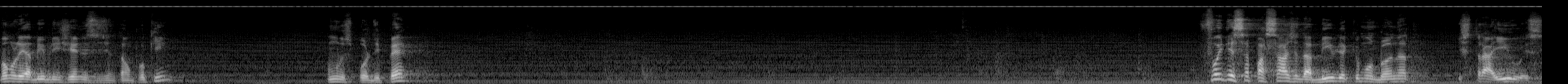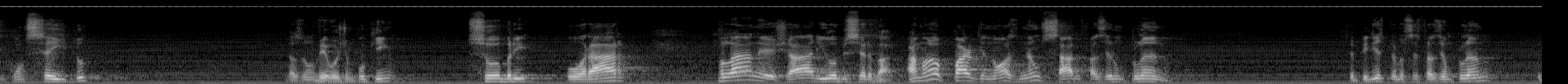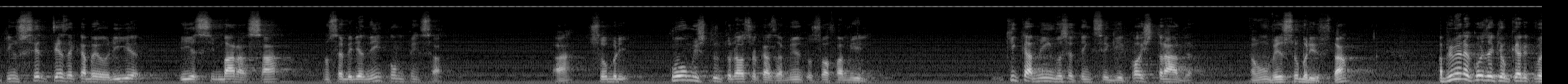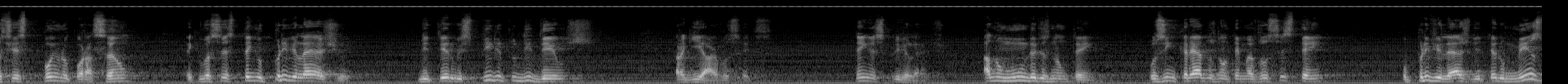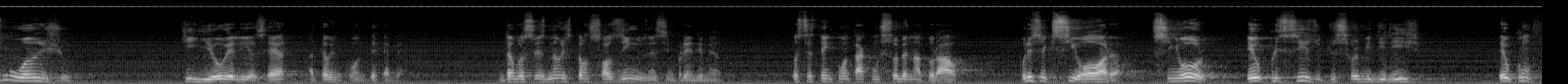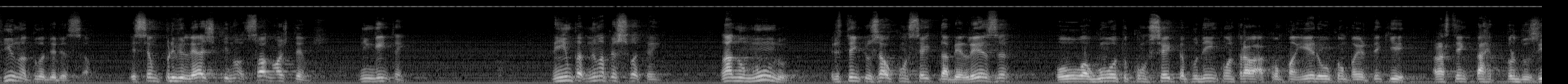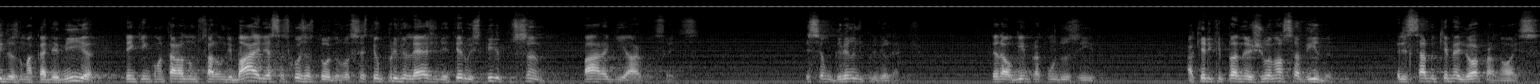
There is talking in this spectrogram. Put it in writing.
Vamos ler a Bíblia em Gênesis então um pouquinho. Vamos nos pôr de pé. Foi dessa passagem da Bíblia que o Mombana extraiu esse conceito. Nós vamos ver hoje um pouquinho sobre orar, planejar e observar. A maior parte de nós não sabe fazer um plano. Se eu pedisse para vocês fazer um plano, eu tenho certeza que a maioria ia se embaraçar, não saberia nem como pensar. Tá? Sobre como estruturar o seu casamento, a sua família. Que caminho você tem que seguir? Qual estrada? Então vamos ver sobre isso, tá? A primeira coisa que eu quero que vocês ponham no coração é que vocês tenham o privilégio de ter o Espírito de Deus para guiar vocês. Tenham esse privilégio. Lá no mundo eles não têm. Os incrédulos não têm, mas vocês têm o privilégio de ter o mesmo anjo que guiou Eliezer até o encontro de Rebeca. Então vocês não estão sozinhos nesse empreendimento. Vocês têm que contar com o sobrenatural. Por isso é que se ora, Senhor, eu preciso que o Senhor me dirija. Eu confio na tua direção. Esse é um privilégio que nós, só nós temos. Ninguém tem. Nenhuma, nenhuma pessoa tem. Lá no mundo, eles têm que usar o conceito da beleza, ou algum outro conceito para poder encontrar a companheira ou o companheiro. Tem que, elas têm que estar reproduzidas numa academia, tem que encontrá-la num salão de baile, essas coisas todas. Vocês têm o privilégio de ter o Espírito Santo para guiar vocês. Esse é um grande privilégio. Ter alguém para conduzir. Aquele que planejou a nossa vida. Ele sabe o que é melhor para nós.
